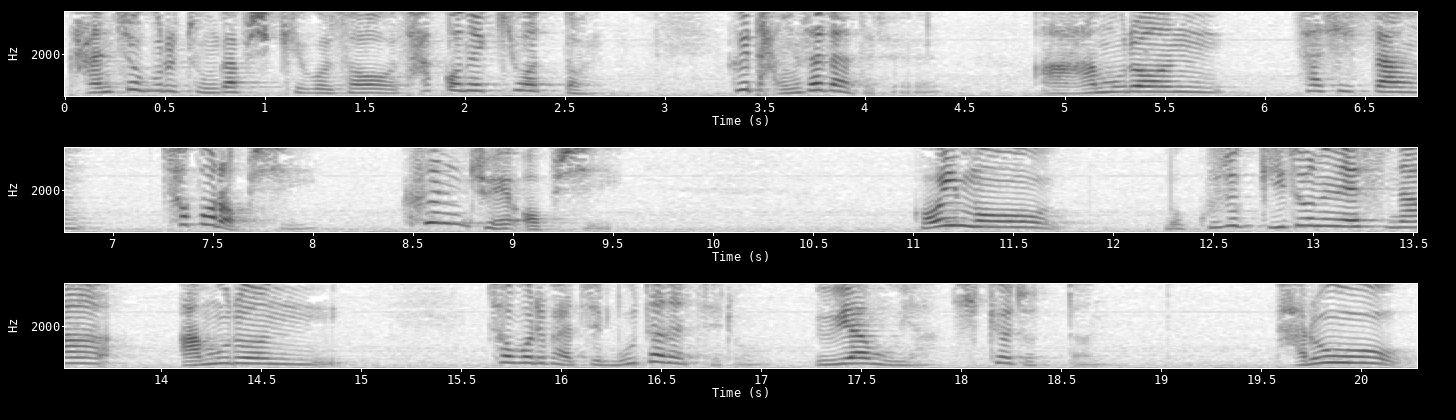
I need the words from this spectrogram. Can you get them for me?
간첩으로 둔갑시키고서 사건을 키웠던 그 당사자들을 아무런 사실상 처벌 없이 큰 죄 없이 거의 뭐, 뭐 구속 기소는 했으나 아무런 처벌이 받지 못하는 채로 유야무야 시켜줬던 바로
